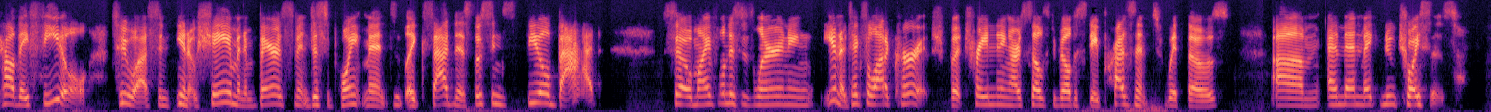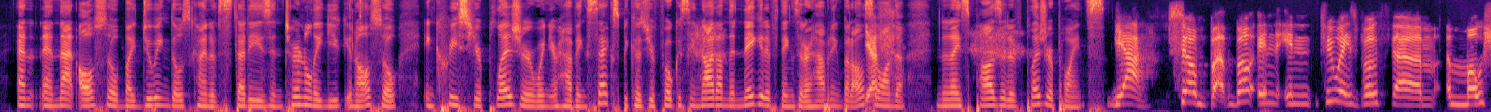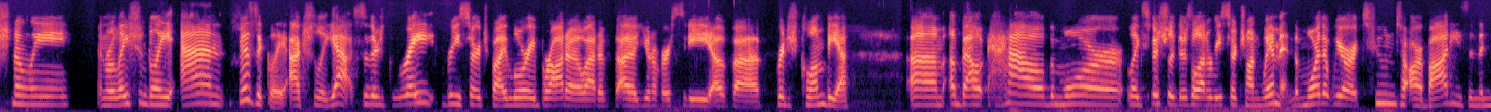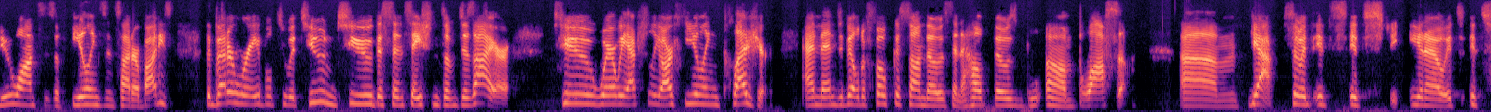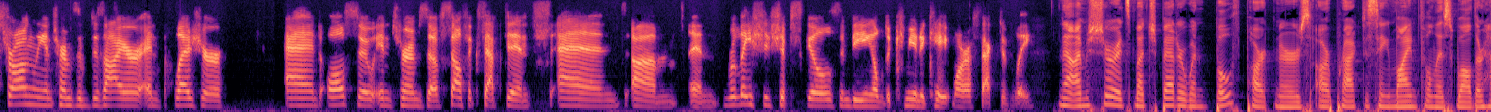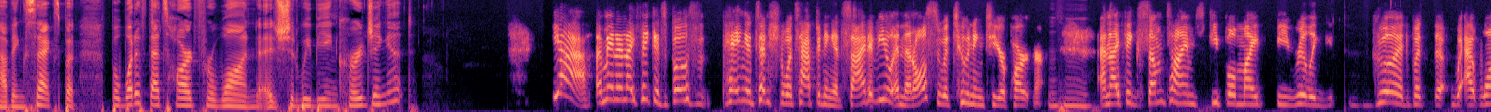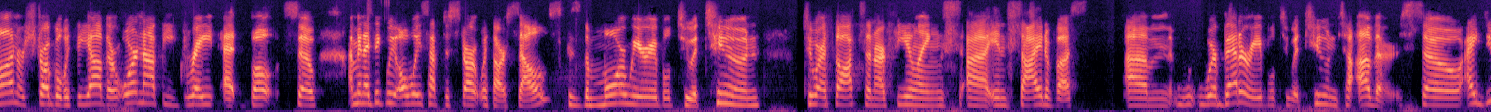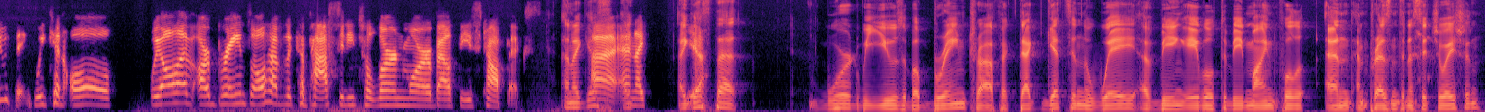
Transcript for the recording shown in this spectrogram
how they feel to us, and you know, shame and embarrassment, disappointment, like sadness. Those things feel bad. So mindfulness is learning. You know, it takes a lot of courage, but training ourselves to be able to stay present with those um, and then make new choices. And, and that also by doing those kind of studies internally you can also increase your pleasure when you're having sex because you're focusing not on the negative things that are happening but also yes. on the, the nice positive pleasure points yeah so but, but in in two ways both um, emotionally and relationally and physically actually yeah so there's great research by Lori Brotto out of uh, university of uh, british columbia um, about how the more, like, especially there's a lot of research on women, the more that we are attuned to our bodies and the nuances of feelings inside our bodies, the better we're able to attune to the sensations of desire, to where we actually are feeling pleasure, and then to be able to focus on those and help those um, blossom. Um, yeah, so it, it's it's you know it's it's strongly in terms of desire and pleasure and also in terms of self acceptance and um, and relationship skills and being able to communicate more effectively. Now, I'm sure it's much better when both partners are practicing mindfulness while they're having sex, but but what if that's hard for one? Uh, should we be encouraging it? Yeah, I mean, and I think it's both paying attention to what's happening inside of you and then also attuning to your partner. Mm-hmm. And I think sometimes people might be really good, but the, at one or struggle with the other, or not be great at both. So, I mean, I think we always have to start with ourselves because the more we are able to attune to our thoughts and our feelings uh, inside of us, um, we're better able to attune to others. So, I do think we can all, we all have our brains all have the capacity to learn more about these topics. And I guess, uh, and I, I, I yeah. guess that word we use about brain traffic that gets in the way of being able to be mindful and, and present in a situation.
